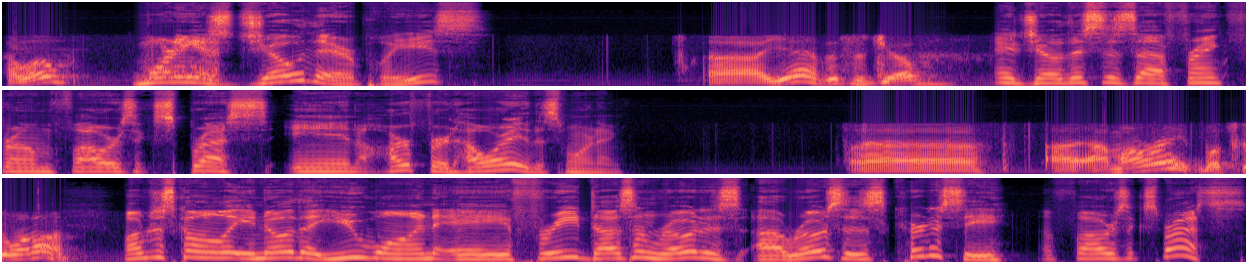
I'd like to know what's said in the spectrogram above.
Hello? Morning, is Joe there, please? Uh, yeah, this is Joe. Hey, Joe, this is uh, Frank from Flowers Express in Hartford. How are you this morning? Uh, I, I'm all right. What's going on? Well, I'm just going to let you know that you won a free dozen roses, uh, roses courtesy of Flowers Express.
